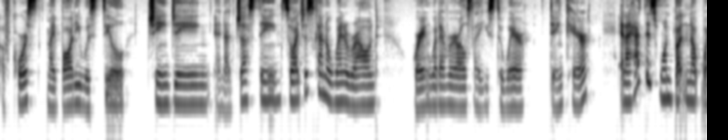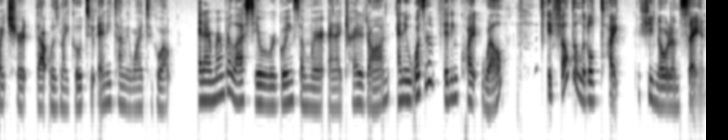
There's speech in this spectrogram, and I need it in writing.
of course, my body was still changing and adjusting. So, I just kind of went around wearing whatever else I used to wear, didn't care. And I had this one button up white shirt that was my go to anytime I wanted to go out. And I remember last year we were going somewhere and I tried it on and it wasn't fitting quite well. It felt a little tight if you know what I'm saying.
